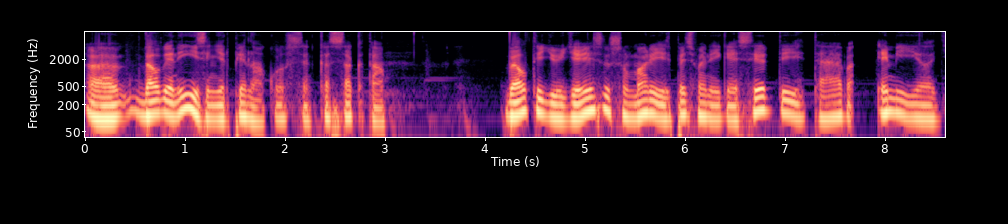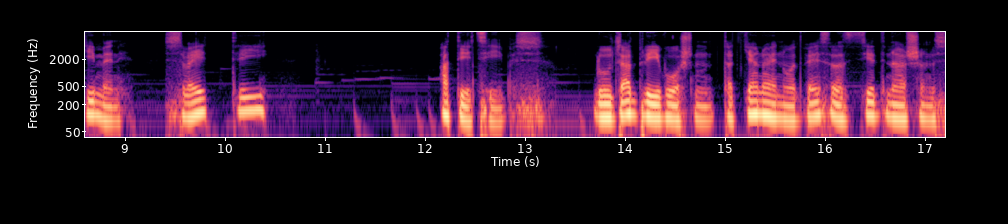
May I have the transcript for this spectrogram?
Vēl viena īziņa ir pienākusi, kas saka tā. Veltīju Jēzus un Marijas bezvainīgai sirdī tēva Emīla ģimeni, sveit, pretī attiecības. Lūdzu atbrīvošanu, tad ķenai no dvēseles dziedināšanas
